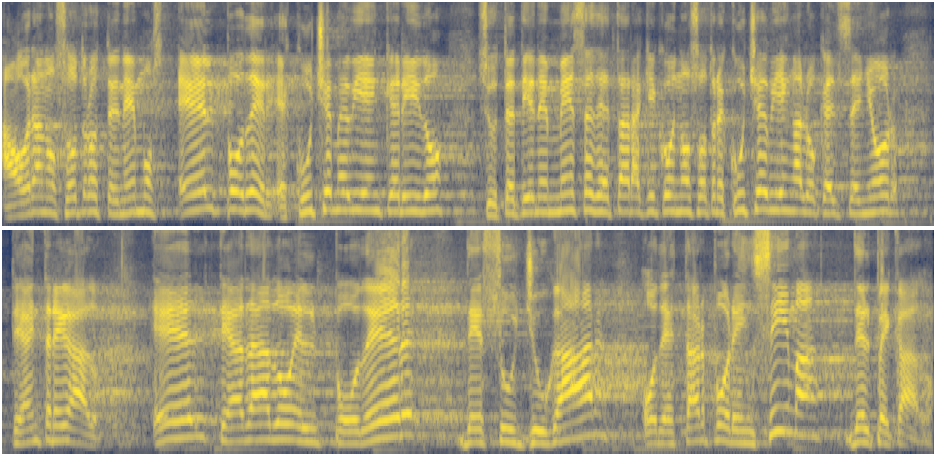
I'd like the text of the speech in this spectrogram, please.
ahora nosotros tenemos el poder. Escúcheme bien, querido, si usted tiene meses de estar aquí con nosotros, escuche bien a lo que el Señor te ha entregado. Él te ha dado el poder de subyugar o de estar por encima del pecado.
